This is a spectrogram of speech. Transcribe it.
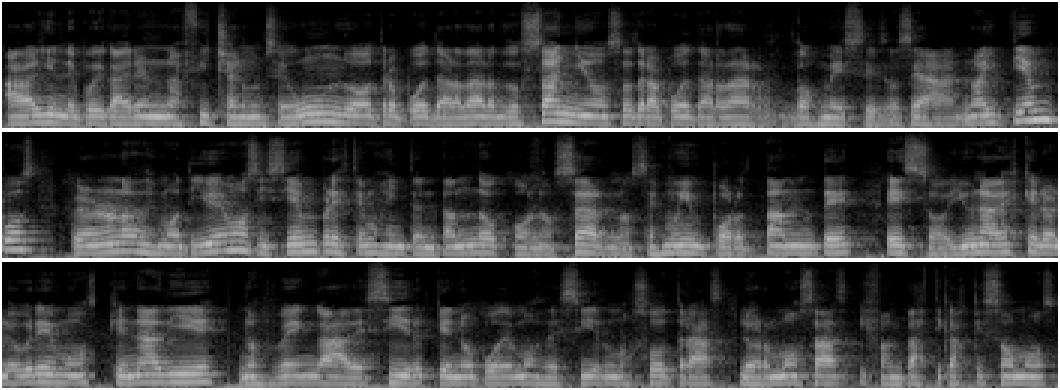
A alguien le puede caer en una ficha en un segundo, otro puede tardar dos años, otra puede tardar dos meses. O sea, no hay tiempos, pero no nos desmotivemos y siempre estemos intentando conocernos. Es muy importante eso. Y una vez que lo logremos, que nadie nos venga a decir que no podemos decir nosotras lo hermosas y fantásticas que somos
